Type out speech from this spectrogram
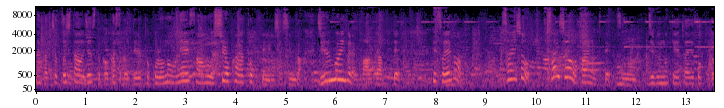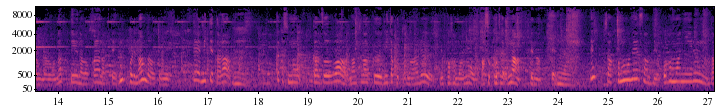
なんかちょっとしたジュースとかお菓子とか売ってるところのお姉さんを後ろから撮っている写真が10枚ぐらいバーってあってでそれが最初最初は分からなくてその自分の携帯で撮ったんだろうなっていうのは分からなくてん？これなんだろうと思って見てたら、だからその画像はなんとなく見たことのある横浜のあそこだよなってなって、えじゃあこのお姉さんって横浜にいるんだ。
